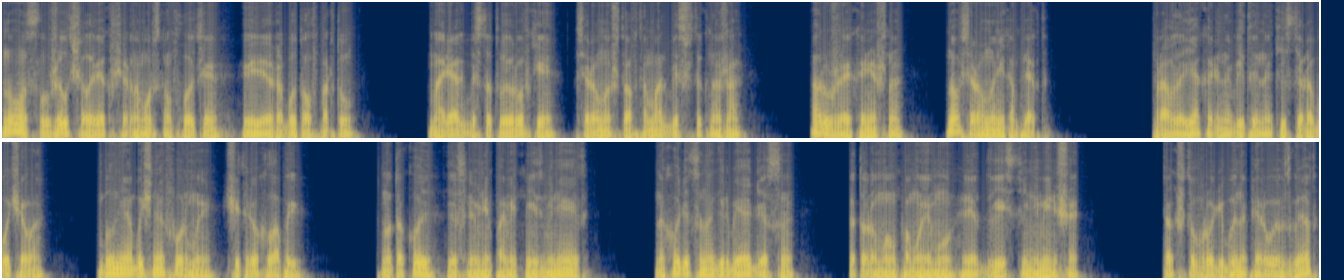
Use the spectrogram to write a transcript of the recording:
Ну, служил человек в Черноморском флоте или работал в порту. Моряк без татуировки — все равно, что автомат без штык-ножа. Оружие, конечно, но все равно не комплект. Правда, якорь, набитый на кисти рабочего, был необычной формы, четырехлапый. Но такой, если мне память не изменяет, находится на гербе Одессы, которому, по-моему, лет 200 не меньше. Так что вроде бы на первый взгляд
